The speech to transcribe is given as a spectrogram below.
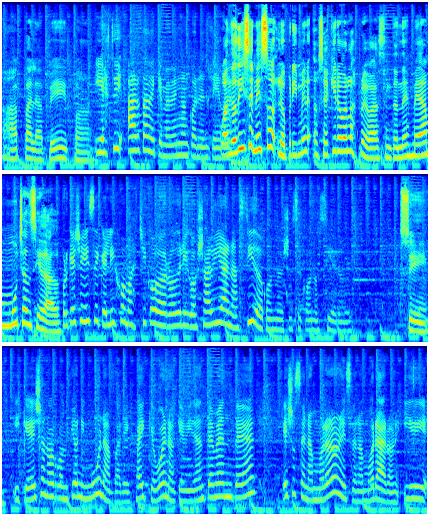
Apa la pepa. Y estoy harta de que me vengan con el tema. Cuando dicen eso, lo primero, o sea, quiero ver las pruebas, ¿entendés? Me da mucha ansiedad. Porque ella dice que el hijo más chico de Rodrigo ya había nacido cuando ellos se conocieron. Sí. Y que ella no rompió ninguna pareja y que bueno, que evidentemente ellos se enamoraron y se enamoraron. Y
